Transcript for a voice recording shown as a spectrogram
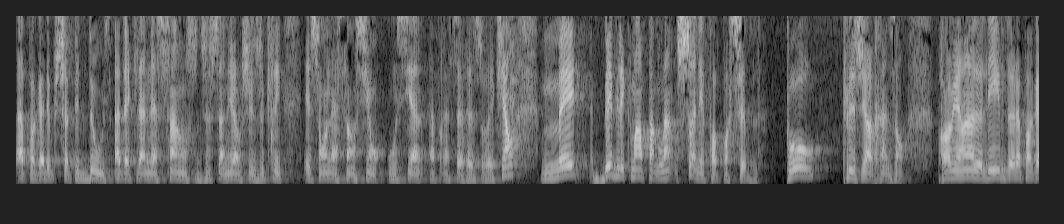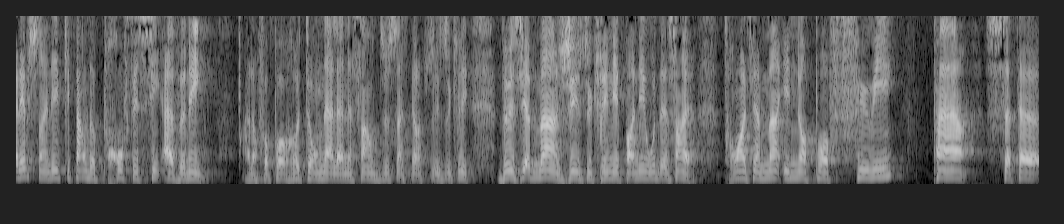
Apocalypse chapitre 12 avec la naissance du Seigneur Jésus-Christ et son ascension au ciel après sa résurrection. Mais, bibliquement parlant, ce n'est pas possible pour plusieurs raisons. Premièrement, le livre de l'Apocalypse, c'est un livre qui parle de prophétie à venir. Alors, faut pas retourner à la naissance du Seigneur Jésus-Christ. Deuxièmement, Jésus-Christ n'est pas né au désert. Troisièmement, il n'a pas fui par cet euh,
